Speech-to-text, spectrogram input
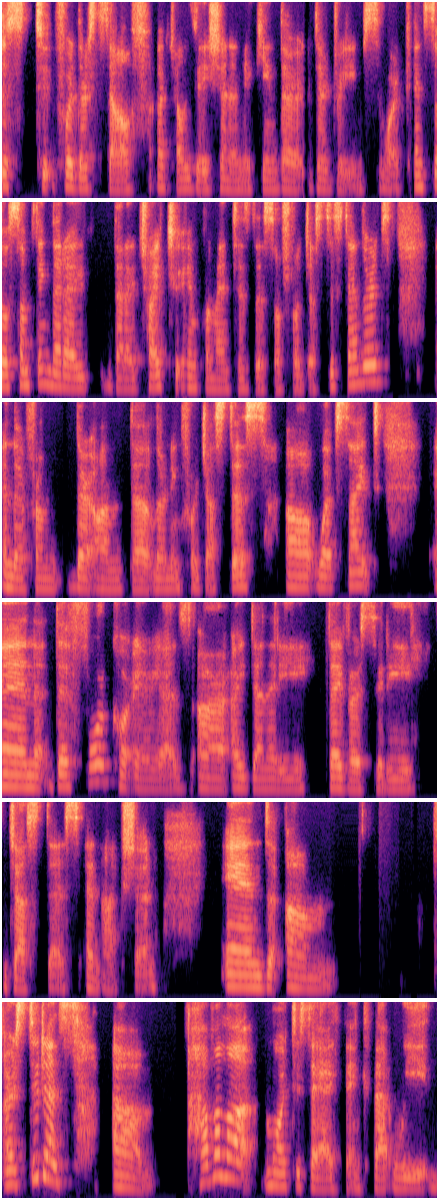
just to, for their self actualization and making their their dreams work. And so something that i that i try to implement is the social justice standards and they're from they're on the learning for justice uh, website. And the four core areas are identity diversity justice and action. And um, our students um, have a lot more to say i think that we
